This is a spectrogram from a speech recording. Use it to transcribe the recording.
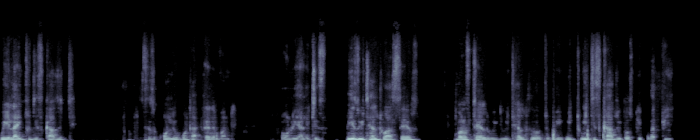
We like to discuss it this is only what are relevant on realities. These we tell to ourselves, also tell we, we tell to we, we, we discuss with those people that we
